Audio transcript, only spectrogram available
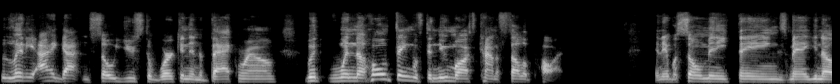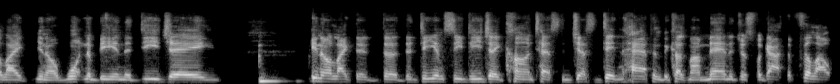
Lenny, I had gotten so used to working in the background, but when the whole thing with the Numarx kind of fell apart, and there were so many things, man, you know, like you know, wanting to be in the DJ, you know, like the the the DMC DJ contest that just didn't happen because my managers forgot to fill out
